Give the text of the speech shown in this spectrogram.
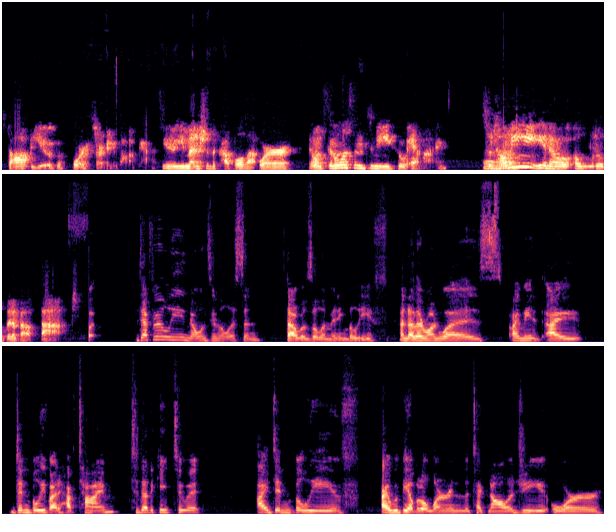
stop you before starting a podcast? You know, you mentioned a couple that were, no one's going to listen to me. Who am I? So tell me, you know, a little bit about that. Definitely no one's going to listen. That was a limiting belief. Another one was I mean, I didn't believe I'd have time to dedicate to it. I didn't believe I would be able to learn the technology or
